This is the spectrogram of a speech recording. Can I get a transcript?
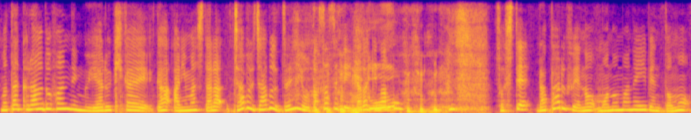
またクラウドファンディングやる機会がありましたらジャブジャブ銭を出させていただきます。そしてラパルフェのモノマネイベントも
